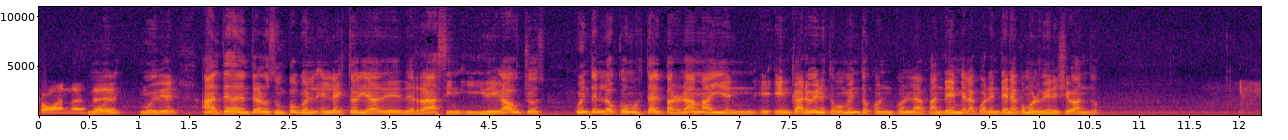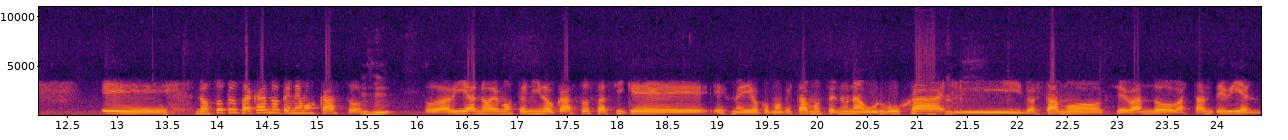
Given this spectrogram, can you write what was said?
¿Cómo andan Muy, muy bien. Antes de adentrarnos un poco en, la historia de, Racing y de Gauchos, cuéntenlo cómo está el panorama ahí en, en en estos momentos con, la pandemia, la cuarentena, cómo los viene llevando. Eh, nosotros acá no tenemos casos. Todavía no hemos tenido casos, así que es medio como que estamos en una burbuja y lo estamos llevando bastante bien.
